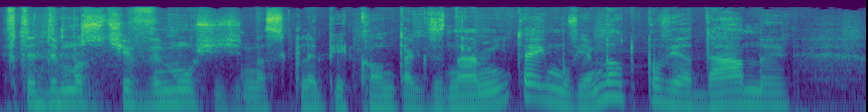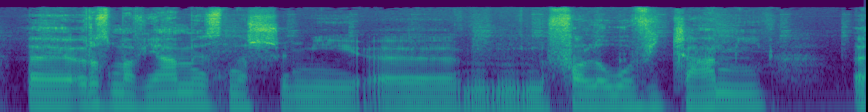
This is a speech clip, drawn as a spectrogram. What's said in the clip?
Wtedy możecie wymusić na sklepie kontakt z nami. Tak jak mówię, my odpowiadamy, e, rozmawiamy z naszymi e, followowiczami. E,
